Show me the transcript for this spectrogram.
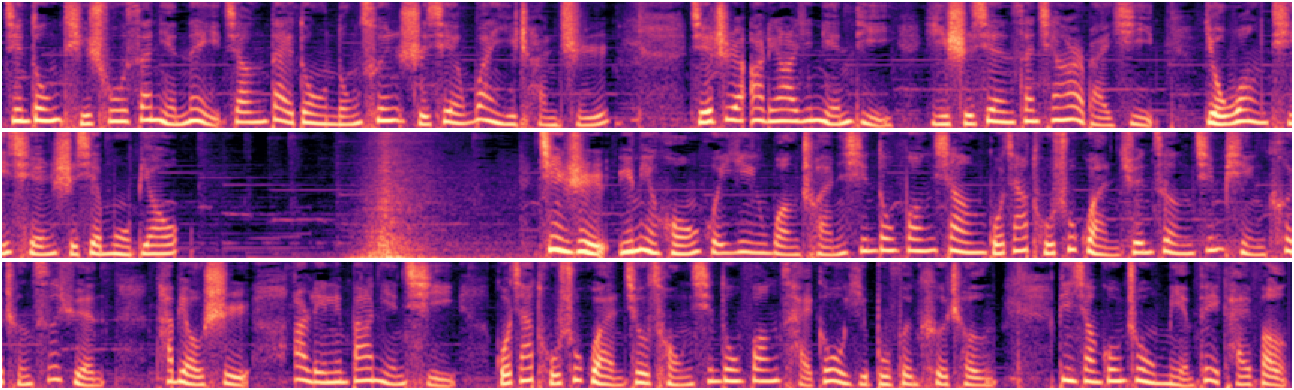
京东提出三年内将带动农村实现万亿产值，截至二零二一年底已实现三千二百亿，有望提前实现目标。近日，俞敏洪回应网传新东方向国家图书馆捐赠精品课程资源，他表示，二零零八年起，国家图书馆就从新东方采购一部分课程，并向公众免费开放。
